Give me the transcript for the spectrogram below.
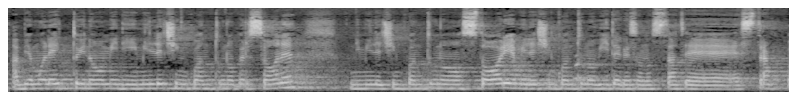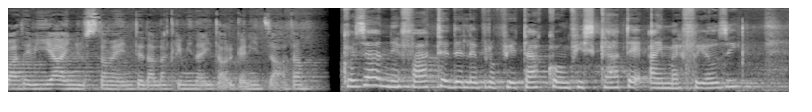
abbiamo letto i nomi di 1051 persone, di 1051 storie, 1051 vite che sono state strappate via ingiustamente dalla criminalità organizzata. Cosa ne fate delle proprietà confiscate ai mafiosi?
